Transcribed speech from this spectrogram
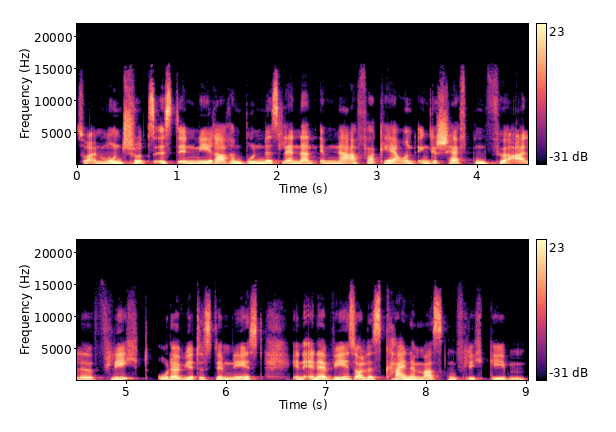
So ein Mundschutz ist in mehreren Bundesländern im Nahverkehr und in Geschäften für alle Pflicht Pflicht oder wird es demnächst. In NRW soll es keine Maskenpflicht geben.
